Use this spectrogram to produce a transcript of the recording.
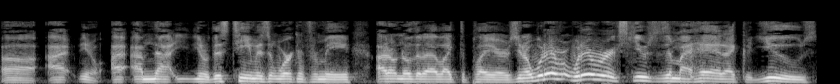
Uh, I, you know, I, I'm not, you know, this team isn't working for me. I don't know that I like the players. You know, whatever, whatever excuses in my head I could use,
